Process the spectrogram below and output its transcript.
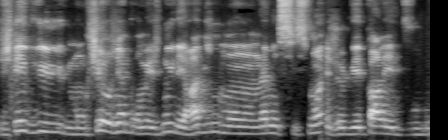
j'ai vu mon chirurgien pour mes genoux, il est ravi de mon investissement et je lui ai parlé de vous.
